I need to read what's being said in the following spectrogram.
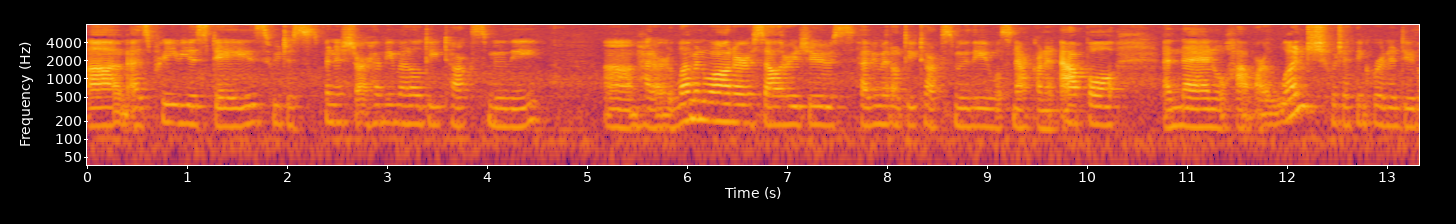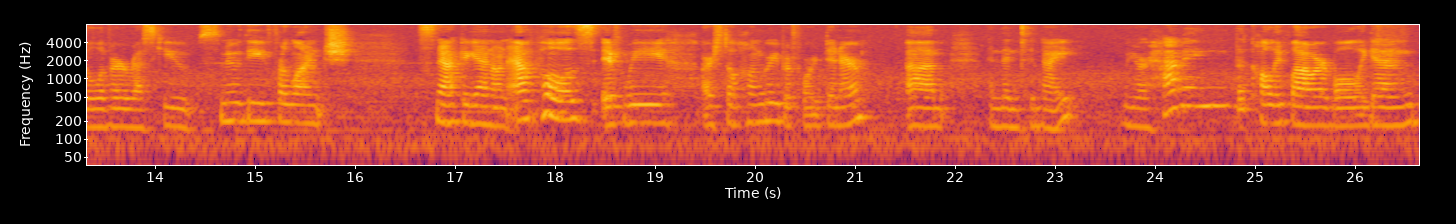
um, as previous days. We just finished our heavy metal detox smoothie. Um, had our lemon water, celery juice, heavy metal detox smoothie. We'll snack on an apple. And then we'll have our lunch, which I think we're going to do the liver rescue smoothie for lunch. Snack again on apples if we are still hungry before dinner. Um, and then tonight we are having the cauliflower bowl again.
